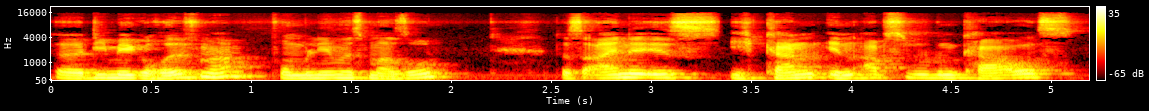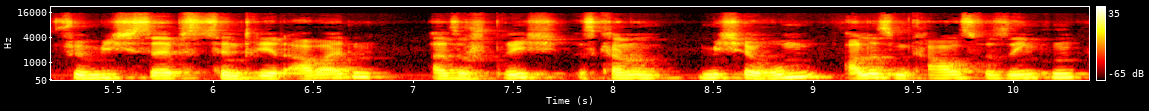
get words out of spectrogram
äh, die mir geholfen haben. Formulieren wir es mal so. Das eine ist, ich kann in absolutem Chaos für mich selbst zentriert arbeiten. Also sprich, es kann um mich herum alles im Chaos versinken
